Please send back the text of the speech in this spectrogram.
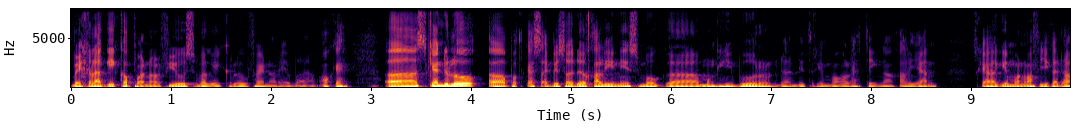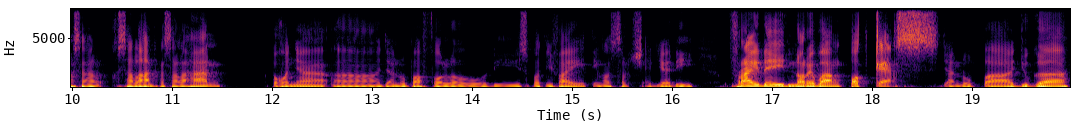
baik lagi ke point of view sebagai kru Fenoreba. Oke, eh, sekian dulu eh, podcast episode kali ini. Semoga menghibur dan diterima oleh tinggal kalian. Sekali lagi mohon maaf jika ada kesal- kesalahan-kesalahan. Pokoknya eh, jangan lupa follow di Spotify, tinggal search aja di Friday Norebang Podcast. Jangan lupa juga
